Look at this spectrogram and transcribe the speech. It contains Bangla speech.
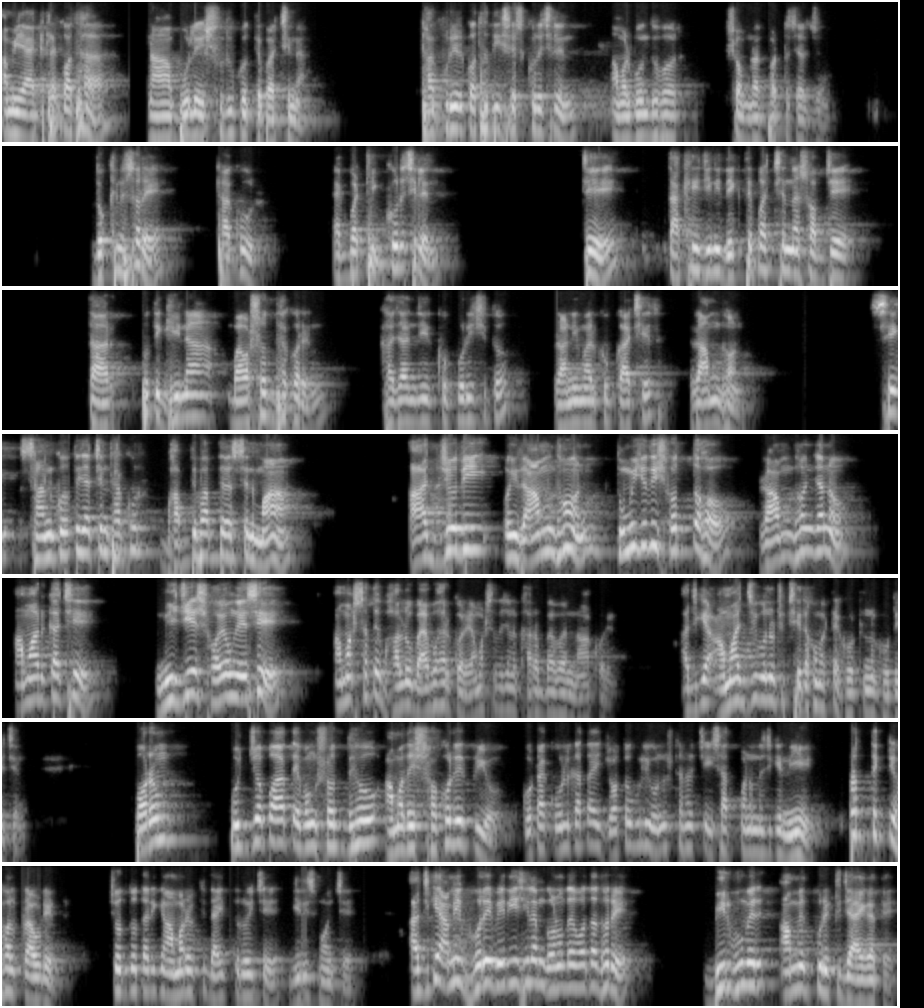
আমি একটা কথা না বলে শুরু করতে পারছি না। ঠাকুরের কথা দিয়ে শেষ করেছিলেন আমার বন্ধুবর সোমনাথ ভট্টাচার্য। দক্ষিণেশ্বরে ঠাকুর একবার ঠিক করেছিলেন যে তাকে যিনি দেখতে পাচ্ছেন না সবচেয়ে তার প্রতি ঘৃণা বা অশ্রদ্ধা করেন খাজানজির খুব পরিচিত, রানীমার খুব কাছের রামধন। সে স্নান করতে যাচ্ছেন ঠাকুর, ভাবতে ভাবতে আসছেন, মা আজ যদি ওই রামধন, তুমি যদি সত্য হও, রামধন যেন আমার কাছে নিজে স্বয়ং এসে আমার সাথে ভালো ব্যবহার করে, আমার সাথে যেন খারাপ ব্যবহার না করেন আজকে আমার জীবনেও ঠিক সেরকম একটা ঘটনা ঘটেছেন পরম পূজ্যপাত এবং শ্রদ্ধেয় আমাদের সকলের প্রিয় গোটা কলকাতায় যতগুলি অনুষ্ঠান হচ্ছে ঈশাদ পানন্দজিকে নিয়ে, প্রত্যেকটি হল ক্রাউডেড চোদ্দ তারিখে আমারও একটি দায়িত্ব রয়েছে গিরিশ মঞ্চে। আজকে আমি ভোরে বেরিয়েছিলাম গণদেবতা ধরে বীরভূমের আহমেদপুর একটি জায়গাতে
